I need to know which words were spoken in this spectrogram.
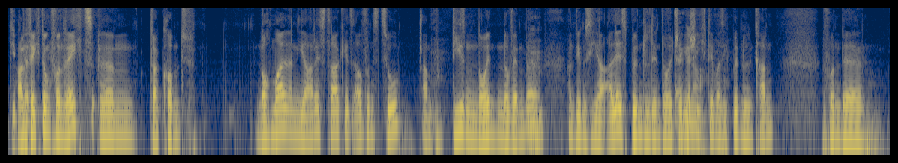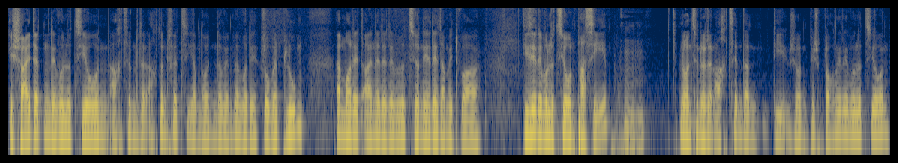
Genau. Anfechtung von rechts, ähm, da kommt nochmal ein Jahrestag jetzt auf uns zu, am diesen 9. November, mhm. an dem sich ja alles bündelt in deutscher ja, genau. Geschichte, was ich bündeln kann von der gescheiterten Revolution 1848. Am 9. November wurde Robert Blum ermordet, einer der Revolutionäre. Damit war diese Revolution passé. Mhm. 1918 dann die schon besprochene Revolution.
